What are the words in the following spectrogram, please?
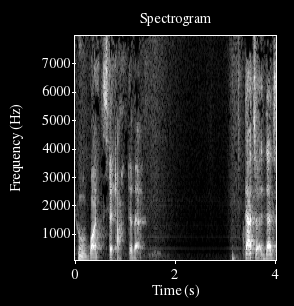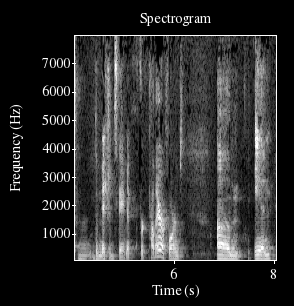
who wants to talk to them. That's a, that's the mission statement for Caldera Forms, um, and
